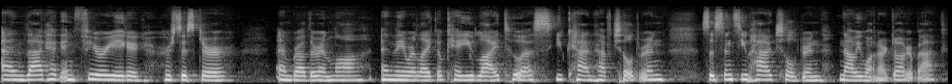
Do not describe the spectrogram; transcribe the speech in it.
And that had infuriated her sister and brother in law. And they were like, okay, you lied to us. You can't have children. So since you had children, now we want our daughter back.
